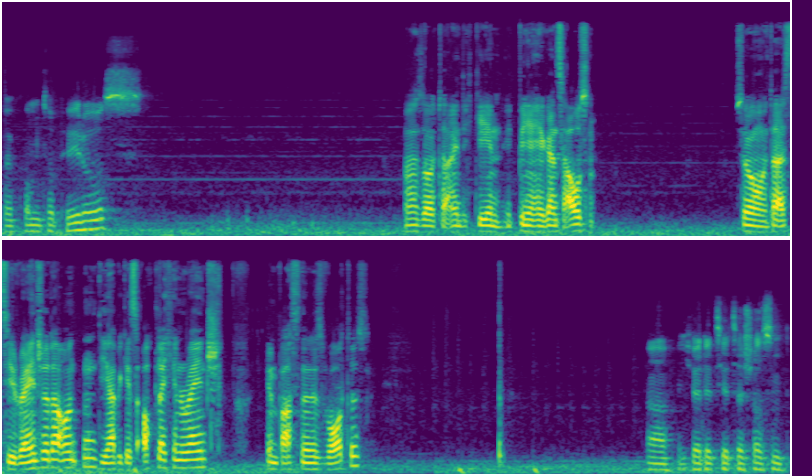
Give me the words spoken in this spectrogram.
Da kommen Torpedos. Ja, sollte eigentlich gehen. Ich bin ja hier ganz außen. So, da ist die Ranger da unten. Die habe ich jetzt auch gleich in Range. Im wahrsten Sinne des Wortes. Ah, ich werde jetzt hier zerschossen.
